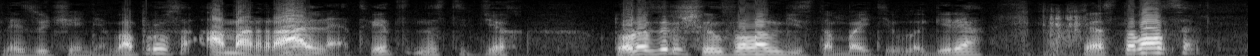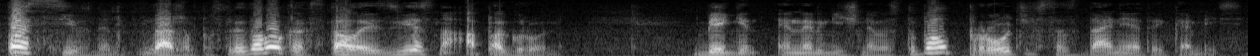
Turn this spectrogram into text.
для изучения вопроса о моральной ответственности тех, кто разрешил фалангистам войти в лагеря и оставался пассивным, даже после того, как стало известно о погроме. Бегин энергично выступал против создания этой комиссии.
